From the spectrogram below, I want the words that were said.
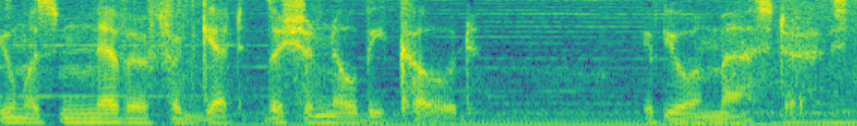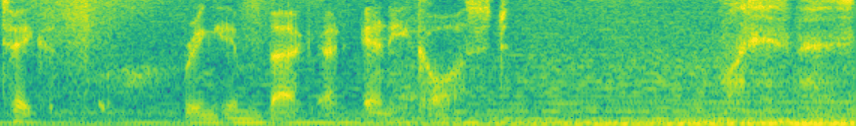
You must never forget the shinobi code. If your master is taken, bring him back at any cost. What is this?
